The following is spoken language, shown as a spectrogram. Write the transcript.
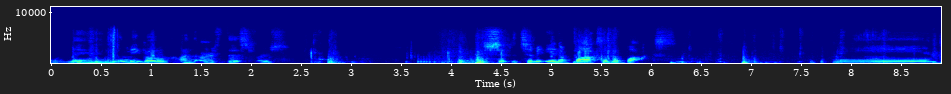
Oh man, let me go unearth this first. Shipped it to me in a box of a box. Man.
